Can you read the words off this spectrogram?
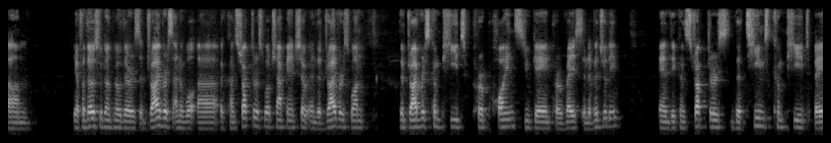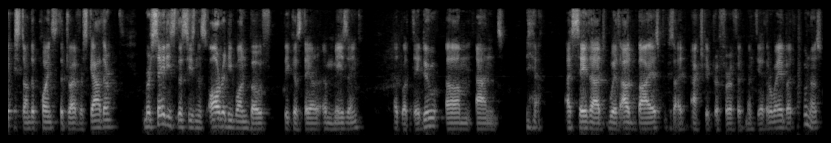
Um, yeah, for those who don't know, there's a drivers and a, uh, a constructors world championship, and the drivers one, the drivers compete per points you gain per race individually, and the constructors, the teams compete based on the points the drivers gather. Mercedes this season has already won both because they are amazing at what they do, um, and yeah, I say that without bias because I actually prefer if it went the other way, but who knows?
